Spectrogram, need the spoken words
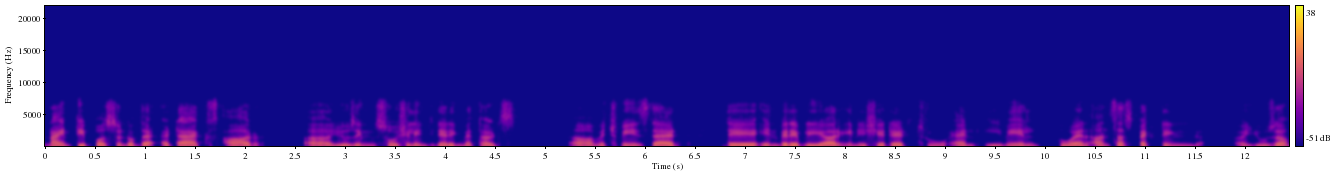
90% of the attacks are uh, using social engineering methods, uh, which means that they invariably are initiated through an email to an unsuspecting uh, user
